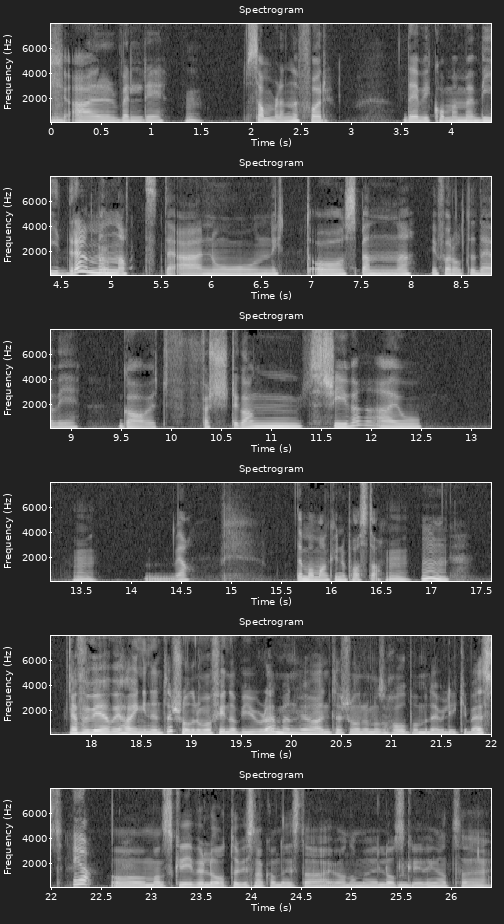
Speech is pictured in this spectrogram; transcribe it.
mm. er veldig Mm. samlende for det vi kommer med videre, men at det er noe nytt og spennende i forhold til det vi ga ut første gang skive, er jo Mm. Ja. Det må man kunne påstå. Mm. Mm. Ja, for vi, vi har ingen intensjoner om å finne opp hjulet, men vi har intensjoner om å holde på med det vi liker best. Ja. Og man skriver låter, vi snakka om det i stad, Johanna, med låtskriving, at uh,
